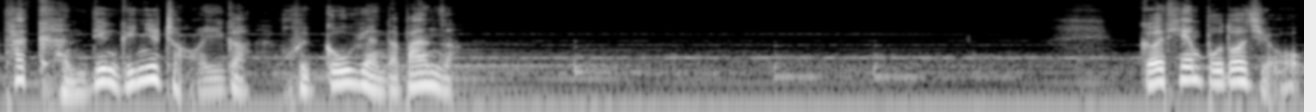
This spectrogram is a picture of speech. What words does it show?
他肯定给你找一个会勾院的班子。”隔天不多久，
